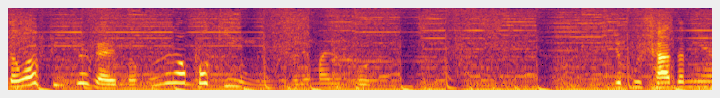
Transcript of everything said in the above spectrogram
tão afim de jogar, então vou jogar um pouquinho, jogar mais um pouco. Podia puxar da minha.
